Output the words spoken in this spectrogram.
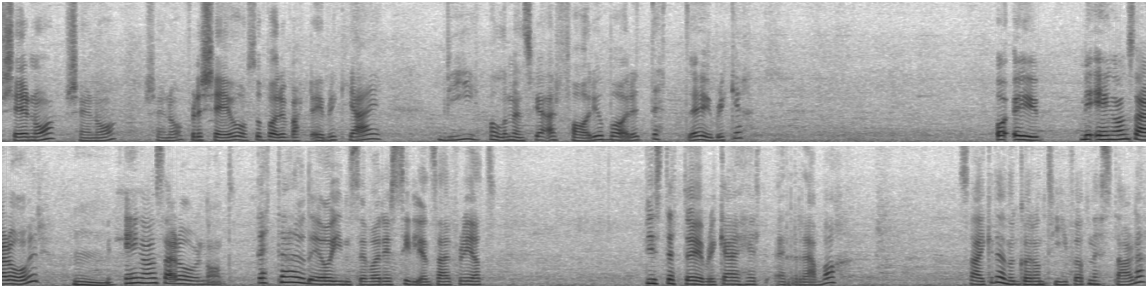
skjer nå, skjer nå, skjer nå. For det skjer jo også bare hvert øyeblikk. Jeg, vi, alle mennesker, erfarer jo bare dette øyeblikket. Og øye, med en gang så er det over. Mm. Med en gang så er det over noe annet. Dette er jo det å innse hva resiliens er. fordi at hvis dette øyeblikket er helt ræva, så er ikke det noen garanti for at neste er det.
